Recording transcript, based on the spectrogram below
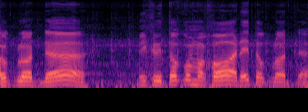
ตกรถเด้อ นี่คือตกก็มาคอได้ตกรถเด้อ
